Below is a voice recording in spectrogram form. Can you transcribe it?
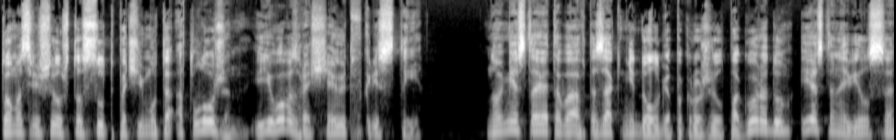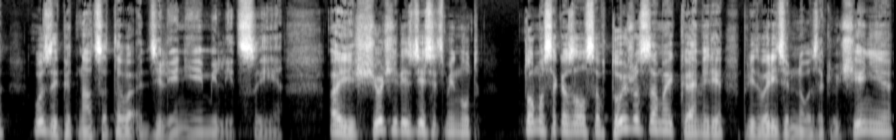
Томас решил, что суд почему-то отложен, и его возвращают в кресты. Но вместо этого автозак недолго покружил по городу и остановился возле 15-го отделения милиции. А еще через 10 минут Томас оказался в той же самой камере предварительного заключения,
